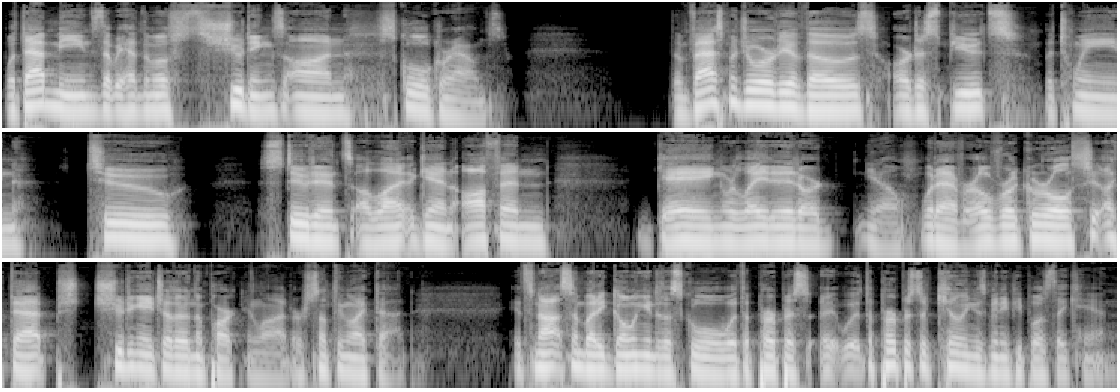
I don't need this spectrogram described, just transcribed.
What that means that we have the most shootings on school grounds. The vast majority of those are disputes between two students, again, often gang related or you know whatever over a girl shit like that shooting each other in the parking lot or something like that it's not somebody going into the school with the purpose with the purpose of killing as many people as they can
